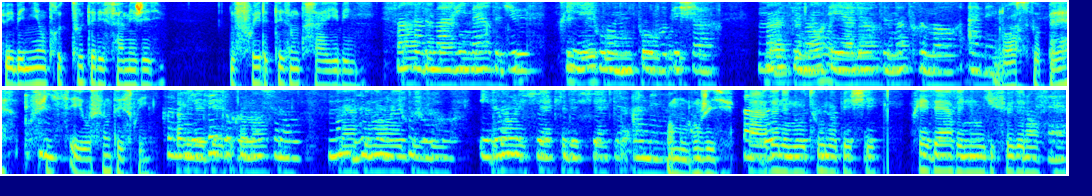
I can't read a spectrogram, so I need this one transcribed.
Tu es bénie entre toutes les femmes et Jésus, le fruit de tes entrailles est béni. Sainte Marie, Mère de Dieu, priez pour nous pauvres pécheurs, maintenant et à l'heure de notre mort. Amen. Gloire soit au Père, au Fils et au Saint-Esprit. Comme il était au commencement, maintenant et toujours, et dans les siècles des siècles. Amen. Ô mon bon Jésus, Pardonne-nous tous nos péchés, préservez-nous du feu de l'enfer,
